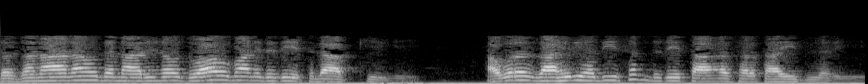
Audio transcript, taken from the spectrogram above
د زنانو د نارینو دواو باندې د دې اطلاق کیږي اور ظاهری حدیث هم د دې تا سره تایید لري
